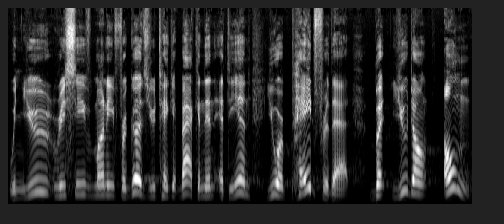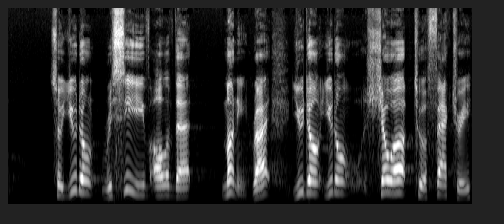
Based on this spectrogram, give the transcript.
when you receive money for goods, you take it back and then at the end you are paid for that, but you don't own. So you don't receive all of that money, right? You don't you don't show up to a factory,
